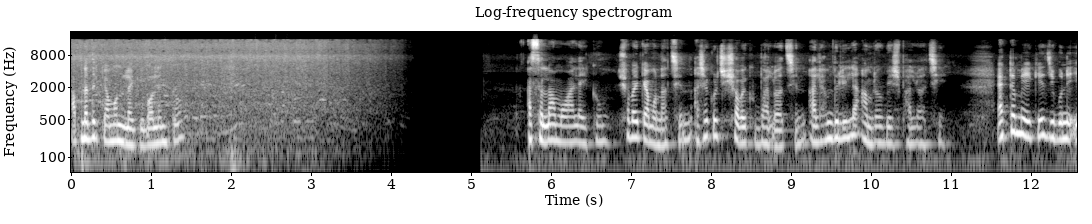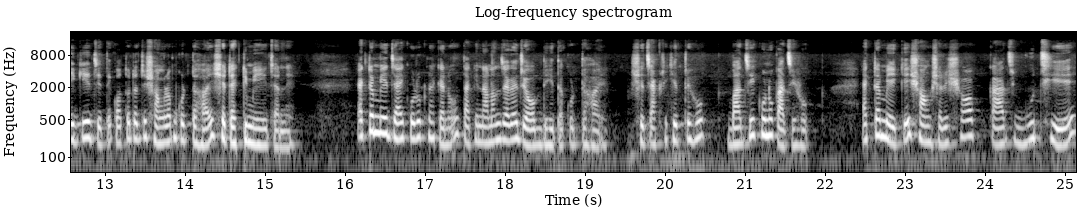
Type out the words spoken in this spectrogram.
আপনাদের কেমন লাগে বলেন তো? আসসালামু আলাইকুম। সবাই কেমন আছেন? আশা করছি সবাই খুব ভালো আছেন। আলহামদুলিল্লাহ, আমরাও বেশ ভালো আছি। একটা মেয়েকে জীবনে এগিয়ে যেতে কতটা যে সংগ্রাম করতে হয়, সেটা একটি মেয়ে জানে। একটা মেয়ে যাই করুক না কেন, তাকে নানান জায়গায় জবাবদিহিতা করতে হয়। সে চাকরি ক্ষেত্রে হোক বা যে কোনো কাজে হোক। একটা মেয়েকে সংসারের সব কাজ গুছিয়ে,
